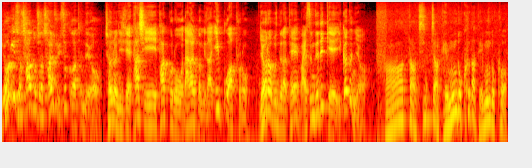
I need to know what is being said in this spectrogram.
여기서 자도 저 잘 수 있을 것 같은데요. 저는 이제 다시 밖으로 나갈 겁니다 입구 앞으로. 여러분들한테 말씀드릴 게 있거든요. 아따 진짜 대문도 크다 대문도 커.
